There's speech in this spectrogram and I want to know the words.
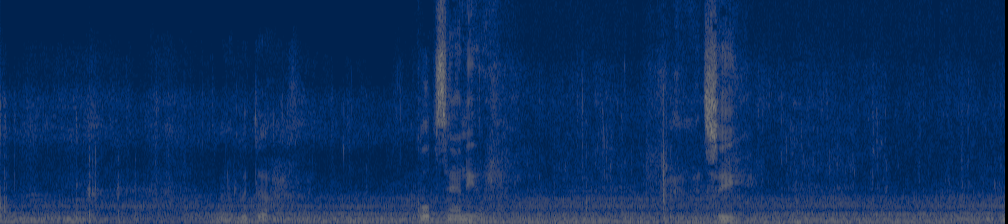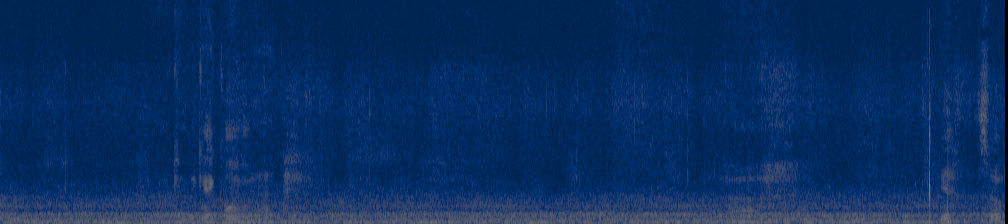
I'm gonna put the gold sand eel. Let's see. What can we get going with that? Uh, yeah, so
